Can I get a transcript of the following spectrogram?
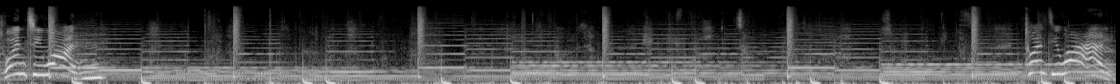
21. Twenty-one.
